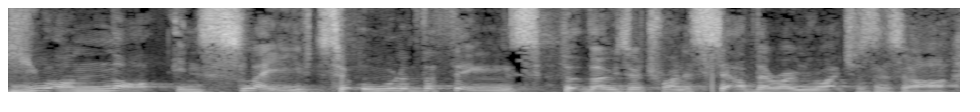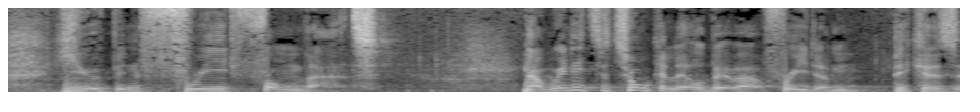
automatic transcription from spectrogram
you are not enslaved to all of the things that those who are trying to set up their own righteousness are. You have been freed from that. Now, we need to talk a little bit about freedom because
